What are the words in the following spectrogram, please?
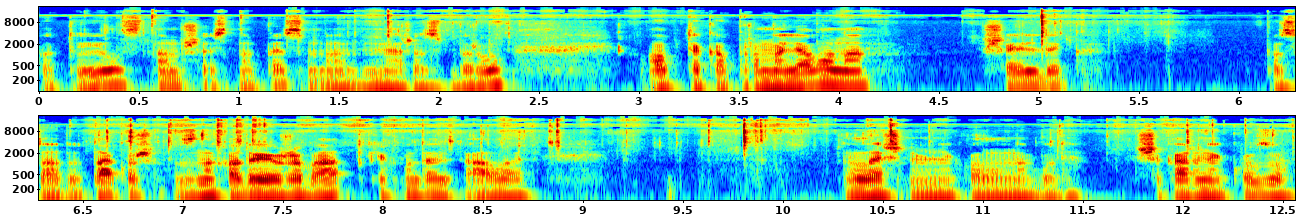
Hot Wheels там щось написано, не розберу. Оптика промальована, шильдик. Позаду також. Знаходив я вже багато таких моделей, але лишнім ніколи не буде. Шикарний кузов,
